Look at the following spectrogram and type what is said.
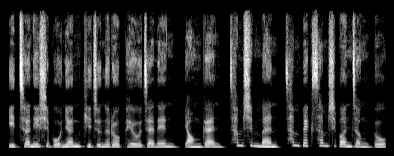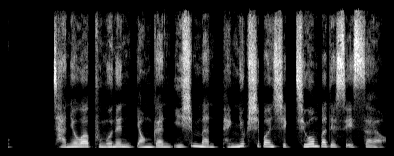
2025년 기준으로 배우자는 연간 30만 330원 정도, 자녀와 부모는 연간 20만 160원씩 지원받을 수 있어요.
